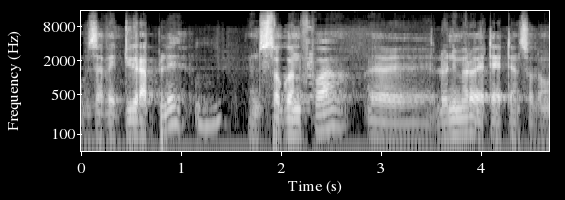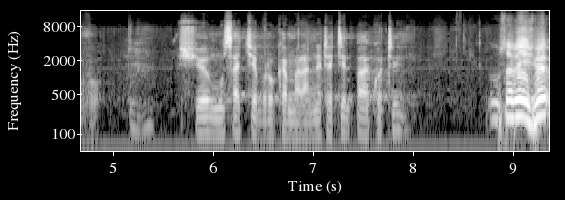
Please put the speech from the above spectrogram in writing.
Vous avez dû rappeler. Une seconde fois, euh, le numéro était éteint selon vous. Monsieur Moussa Chebro Kamara n'était-il pas à côté? Vous savez, je vais,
